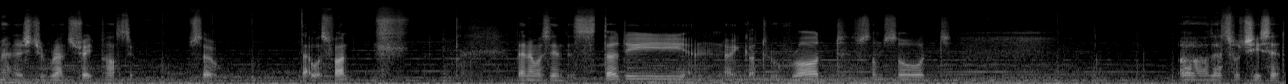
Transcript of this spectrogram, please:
managed to run straight past him. So that was fun. Then I was in the study and I got a rod of some sort. Oh, that's what she said.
